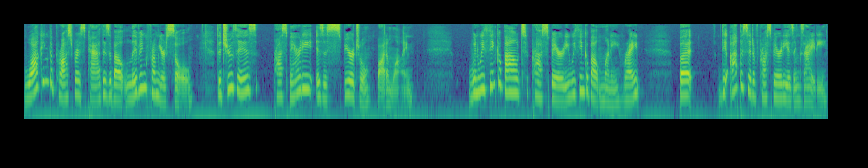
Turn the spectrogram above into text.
walking the prosperous path is about living from your soul. The truth is, prosperity is a spiritual bottom line. When we think about prosperity, we think about money, right? But the opposite of prosperity is anxiety,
